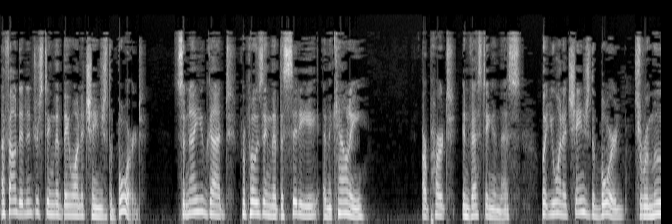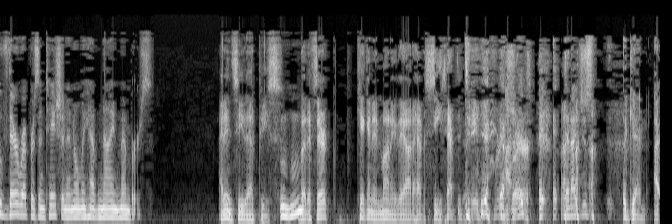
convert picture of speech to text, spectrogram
I found it interesting that they want to change the board. So now you've got proposing that the city and the county are part investing in this, but you want to change the board to remove their representation and only have nine members. I didn't see that piece, mm-hmm. but if they're kicking in money, they ought to have a seat at the table for sure. and, and I just, again, I,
